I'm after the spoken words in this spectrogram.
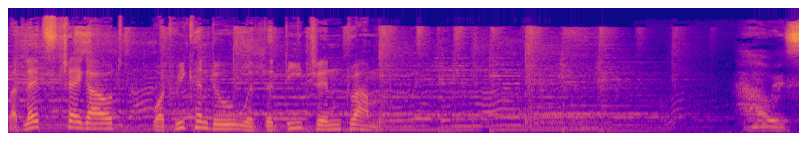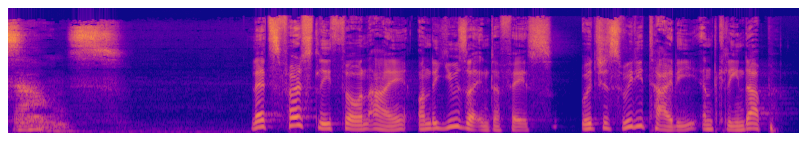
But let's check out what we can do with the DJ drum. It sounds. Let's firstly throw an eye on the user interface, which is really tidy and cleaned up.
